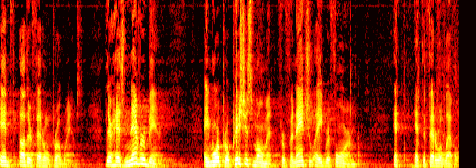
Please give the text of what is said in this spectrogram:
and other federal programs. There has never been a more propitious moment for financial aid reform at, at the federal level.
